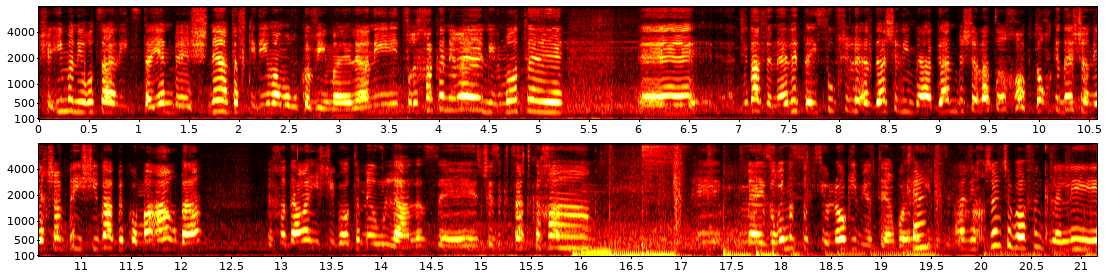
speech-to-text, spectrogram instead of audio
שאם אני רוצה להצטיין בשני התפקידים המורכבים האלה, אני צריכה כנראה ללמוד, אה, אה, את יודעת, לנהל את האיסוף של הילדה שלי מהגן בשלט רחוק, תוך כדי שאני עכשיו בישיבה בקומה 4, בחדר הישיבות המהולל, אז אה, שזה קצת ככה... מהאזורים הסוציולוגיים יותר, בואי כן, נגיד את זה ככה. אני חושבת שבאופן כללי,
